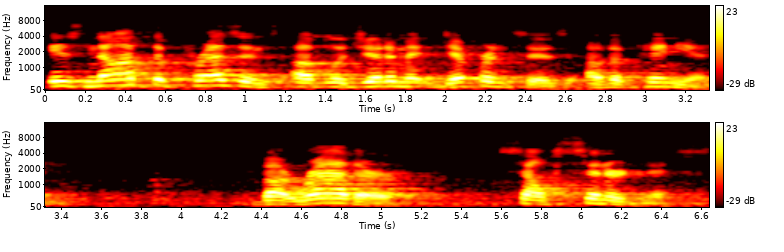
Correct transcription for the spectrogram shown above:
is not the presence of legitimate differences of opinion but rather self centeredness.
